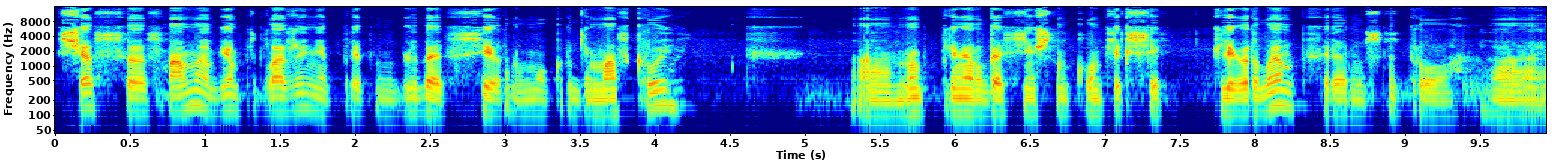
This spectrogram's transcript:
Сейчас основной объем предложения при этом наблюдается в Северном округе Москвы. А, ну, например, в гостиничном комплексе Кливерленд рядом с метро а,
